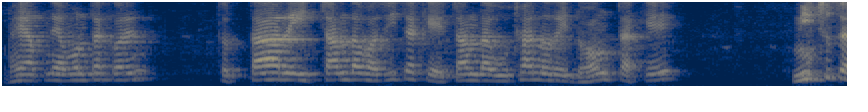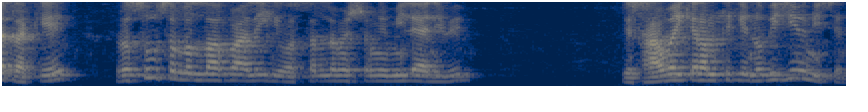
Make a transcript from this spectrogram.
ভাই, আপনি এমনটা করেন? তো তার এই চান্দাবাজিটাকে চান্দা উঠানোর এই ঢংটাকে নিচুতাটাকে রসুল সাল্লাহ আলহি ওয়াসাল্লামের সঙ্গে মিলিয়ে নিবে যে সাহাবাই কালাম থেকে নবীজিও নিছেন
